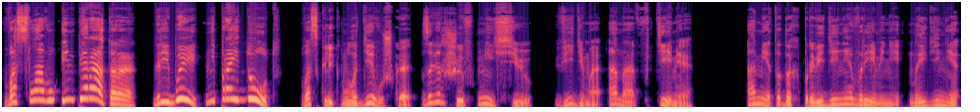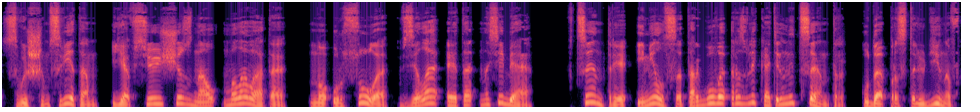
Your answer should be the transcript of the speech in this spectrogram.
Во славу императора! Грибы не пройдут!» — воскликнула девушка, завершив миссию. Видимо, она в теме. О методах проведения времени наедине с высшим светом я все еще знал маловато, но Урсула взяла это на себя. В центре имелся торгово-развлекательный центр, куда простолюдинов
